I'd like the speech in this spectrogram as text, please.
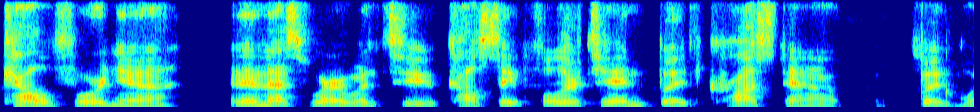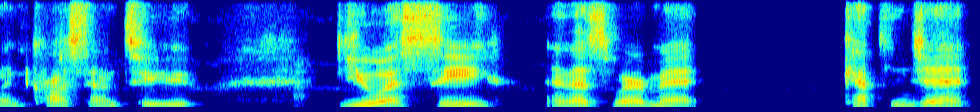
California. And then that's where I went to Cal State Fullerton, but crossed down, but went cross down to USC and that's where I met Captain Ghent.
